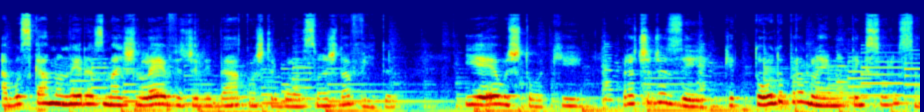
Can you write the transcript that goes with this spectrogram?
a buscar maneiras mais leves de lidar com as tribulações da vida. E eu estou aqui para te dizer que todo problema tem solução.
